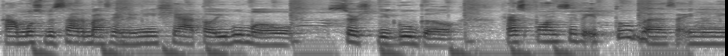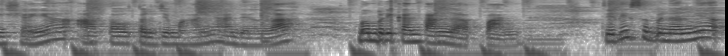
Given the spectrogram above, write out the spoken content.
kamus besar bahasa Indonesia atau ibu mau search di Google, responsif itu bahasa Indonesianya atau terjemahannya adalah memberikan tanggapan. Jadi sebenarnya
